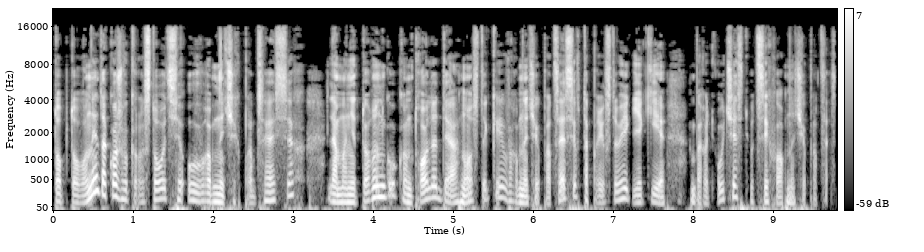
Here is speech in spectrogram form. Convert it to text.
Тобто вони також використовуються у виробничих процесах для моніторингу, контролю, діагностики виробничих процесів та пристроїв, які беруть участь у цих виробничих процесах.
